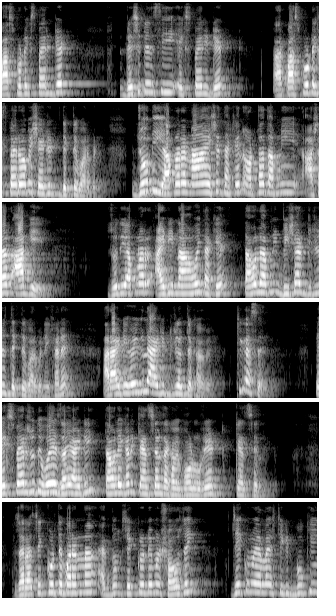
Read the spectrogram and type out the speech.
passport expiry date residency expiry date আর পাসপোর্ট এক্সপায়ার হবে, সেই ডেট দেখতে পারবেন। যদি আপনারা না এসে থাকেন, অর্থাৎ আপনি আসার আগে যদি আপনার আইডি না হয়ে থাকে, তাহলে আপনি ভিসার ডিটেলস দেখতে পারবেন এখানে। আর আইডি হয়ে গেলে আইডি ডিটেলস দেখাবে। ঠিক আছে? এক্সপায়ার যদি হয়ে যায় আইডি তাহলে এখানে ক্যান্সেল দেখাবে, বড় রেড ক্যান্সেল যারা চেক করতে পারেন না, একদম চেক করে নেবেন সহজেই। যে কোনো এয়ারলাইন্স টিকিট বুকিং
